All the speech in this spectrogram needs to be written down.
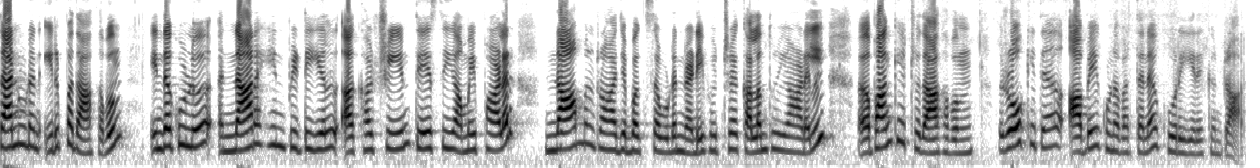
தன்னுடன் இருப்பதாகவும் இந்த குழு நாரஹின்பிட்டியில் அக்கட்சியின் தேசிய அமைப்பாளர் நாமல் ராஜபக்சவுடன் நடைபெற்ற கலந்துரையாடலில் பங்கேற்றதாகவும் ரோகித அபே குணவர்த்தன கூறியிருக்கின்றார்.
